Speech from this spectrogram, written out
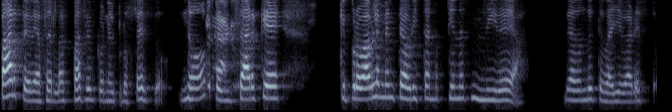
parte de hacer las paces con el proceso, ¿no? Pensar que, que probablemente ahorita no tienes ni idea de a dónde te va a llevar esto,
